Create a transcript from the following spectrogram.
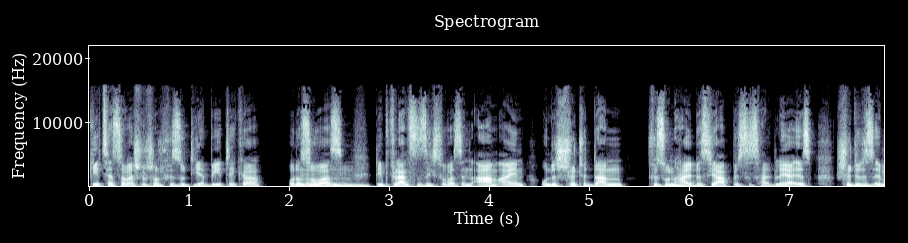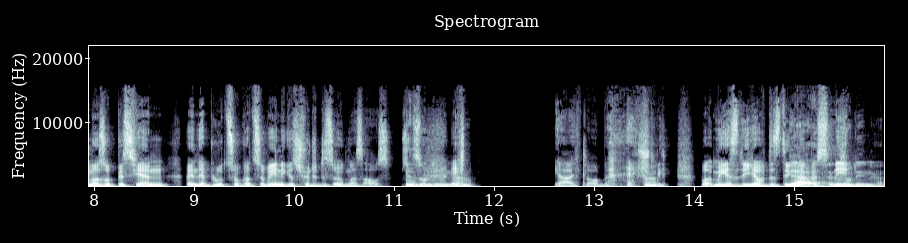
Gibt's ja zum Beispiel schon für so Diabetiker oder sowas. Mm. Die pflanzen sich sowas in den Arm ein und es schüttet dann für so ein halbes Jahr, bis es halt leer ist, schüttet es immer so ein bisschen, wenn der Blutzucker zu wenig ist, schüttet es irgendwas aus. So. Insulin, Ich- ne? Ja, ich glaube, actually. Wollte mir jetzt nicht auf das Ding Ja, da- ist nee. Insulin, ja.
